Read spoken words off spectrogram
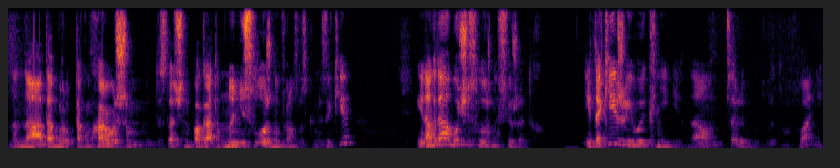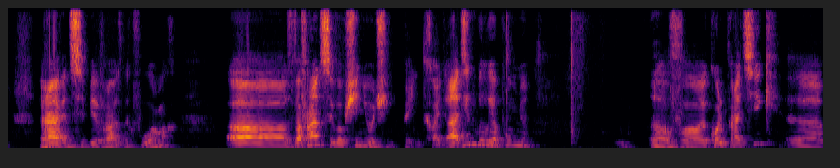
на- добро, таком хорошем, достаточно богатом, но несложном французском языке, иногда об очень сложных сюжетах. И такие же его и книги. Да, он абсолютно в этом плане равен себе в разных формах. А, во Франции вообще не очень принято ходить. А один был, я помню, в Эколь Протик, э,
